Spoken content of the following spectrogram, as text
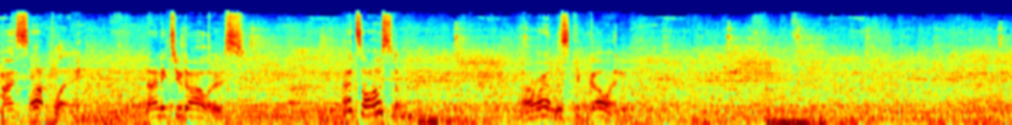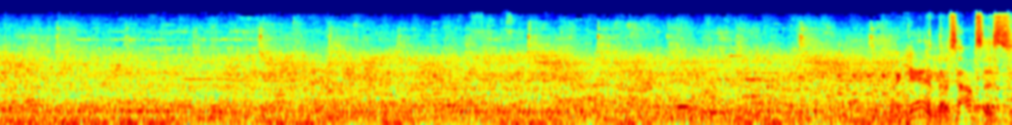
my slot play. $92. That's awesome. All right, let's keep going. Again, those houses.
